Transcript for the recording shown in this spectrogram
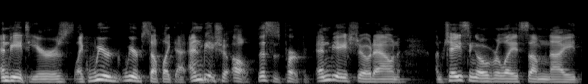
NBA tiers, like weird weird stuff like that. NBA show. Oh, this is perfect. NBA showdown. I'm chasing overlay some night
